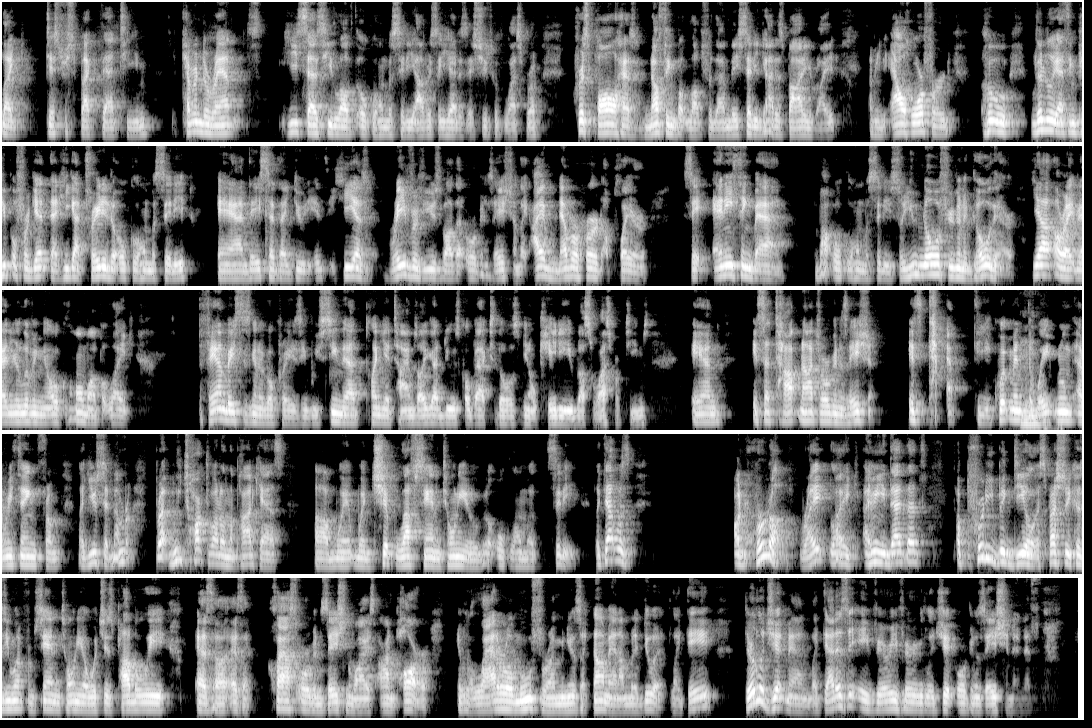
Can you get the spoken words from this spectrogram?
like disrespect that team? Kevin Durant, he says he loved Oklahoma City. Obviously, he had his issues with Westbrook. Chris Paul has nothing but love for them. They said he got his body right. I mean, Al Horford, who literally, I think people forget that he got traded to Oklahoma City, and they said like, dude, it, he has rave reviews about that organization. Like, I have never heard a player say anything bad about Oklahoma City. So you know if you're going to go there, yeah, all right, man, you're living in Oklahoma, but like the fan base is going to go crazy. We've seen that plenty of times. All you got to do is go back to those, you know, KD, Russell Westbrook teams, and it's a top-notch organization. It's the equipment, mm-hmm. the weight room, everything from like you said. Remember, Brett, we talked about on the podcast um, when when Chip left San Antonio to Oklahoma City. Like that was unheard of, right? Like, I mean that that's a pretty big deal, especially because he went from San Antonio, which is probably as a as a class organization wise on par. It was a lateral move for him, and he was like, "No, nah, man, I'm going to do it." Like they they're legit, man. Like that is a very very legit organization, and if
